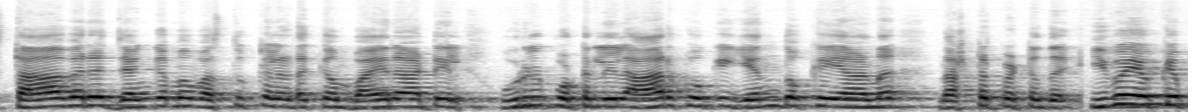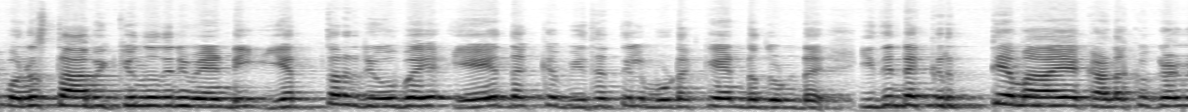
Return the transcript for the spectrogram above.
സ്ഥാവര ജംഗമ വസ്തുക്കളടക്കം വയനാട്ടിൽ ഉരുൾപൊട്ടലിൽ ആർക്കൊക്കെ എന്തൊക്കെയാണ് നഷ്ടപ്പെട്ടത് ഇവയൊക്കെ പുനഃസ്ഥാപിക്കുന്നതിന് വേണ്ടി എത്ര രൂപ ഏതൊക്കെ വിധത്തിൽ മുടക്കേണ്ടതുണ്ട് ഇതിന്റെ കൃത്യമായ കണക്കുകൾ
